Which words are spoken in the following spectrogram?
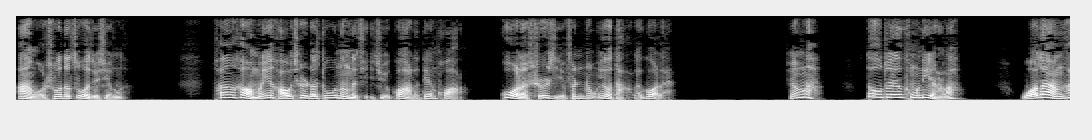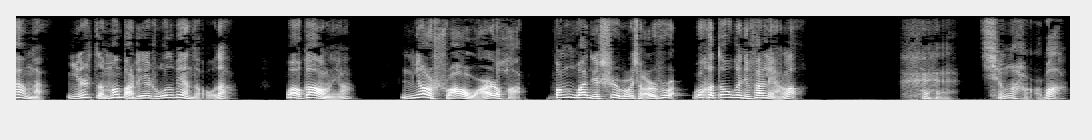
按我说的做就行了。潘浩没好气的嘟囔了几句，挂了电话。过了十几分钟，又打了过来。行了，都堆在空地上了，我倒想看看你是怎么把这些竹子变走的。我告诉你啊，你要是耍我玩的话，甭管你是不是小人数，我可都跟你翻脸了。嘿嘿，请好吧，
